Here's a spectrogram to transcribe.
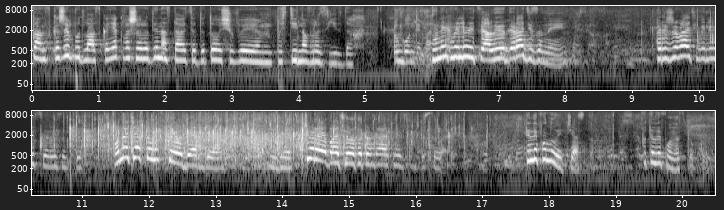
сан, скажи, будь ласка, як ваша родина ставиться до того, що ви м, постійно в роз'їздах? 喜んでます Вони хвилюються, але раді за неї. Переживають, хвилюються, але завжди. Вона часто листи одержує. від них. Вчора я бачила фотографії, що посилають. Телефонують часто. По телефону спілкуються.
